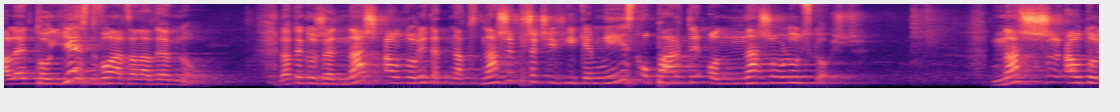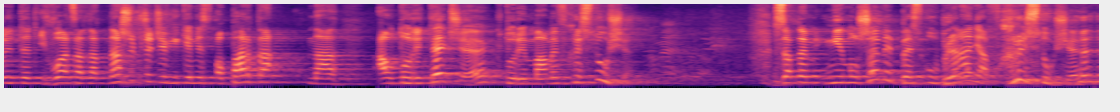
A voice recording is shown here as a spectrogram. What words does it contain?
ale to jest władza nade mną. Dlatego, że nasz autorytet nad naszym przeciwnikiem nie jest oparty o naszą ludzkość. Nasz autorytet i władza nad naszym przeciwnikiem jest oparta na autorytecie, który mamy w Chrystusie. Zatem nie możemy bez ubrania w Chrystusie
